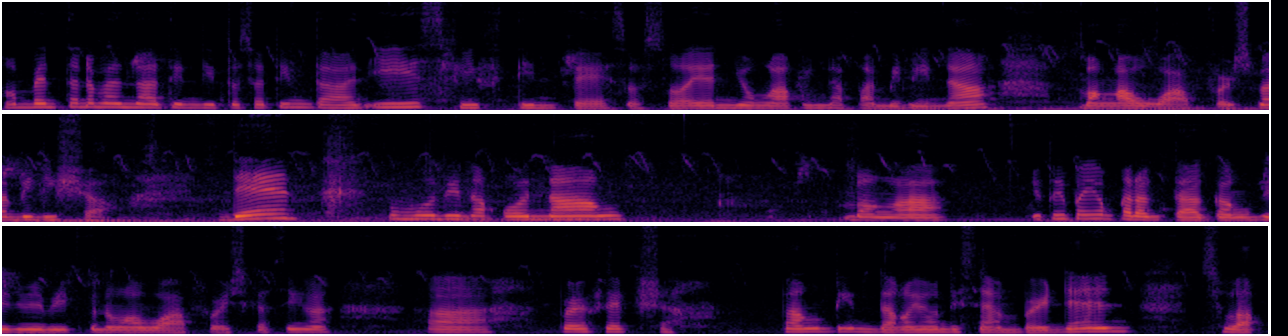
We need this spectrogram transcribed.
Ang benta naman natin dito sa tindahan is 15 pesos. So, ayan yung aking napamili na mga wafers. Mabili siya. Then, kumuha din ako ng mga ito pa yung karagdagang binibili ko ng mga wafers kasi nga ah, perfect siya. Pang tinda ngayong December. Then, swak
